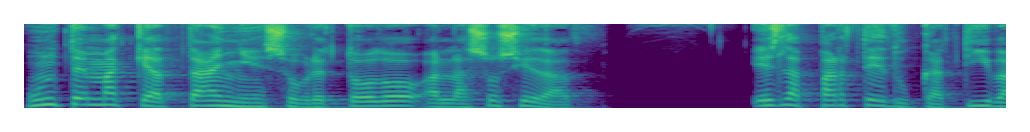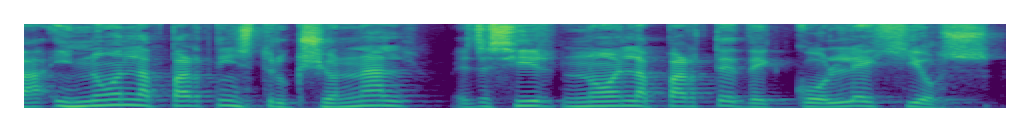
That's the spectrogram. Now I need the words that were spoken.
un tema que atañe sobre todo a la sociedad es la parte educativa y no en la parte instruccional, es decir, no en la parte de colegios,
